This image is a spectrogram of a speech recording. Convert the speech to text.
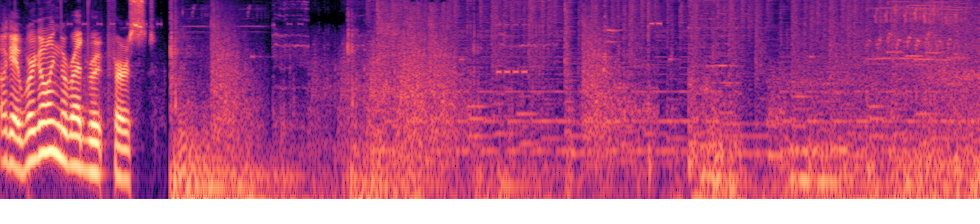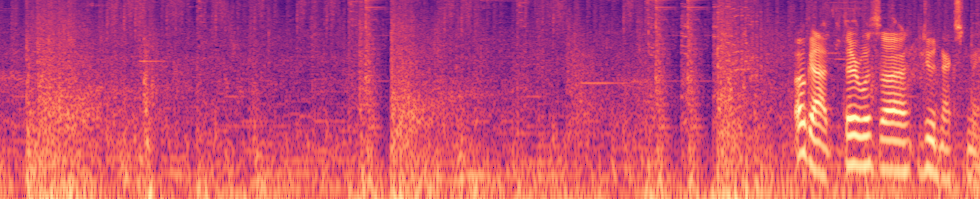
Okay, we're going the red route first. Oh god, there was a dude next to me.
